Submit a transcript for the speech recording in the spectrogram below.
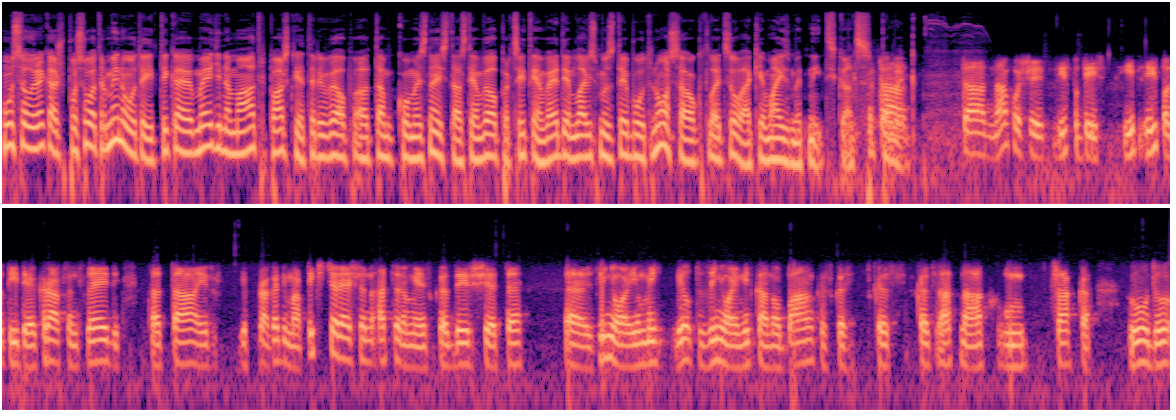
Mums vēl ir vienkārši pusotra minūtīte. Tikai mēģinam ātri pārskriet arī vēl tam, ko mēs neizstāstījām vēl par citiem veidiem, lai vismaz tie būtu nosaukti, lai cilvēkiem aizmetnītis kāds tā, paliek. Tā nākošie izplatītie krāpšanas veidi, tā, tā ir, ja kurā gadījumā pikšķerēšana, atceramies, kad ir šie te ziņojumi, viltu ziņojumi it kā no bankas, kas, kas, kas atnāk un saka, lūdzu,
